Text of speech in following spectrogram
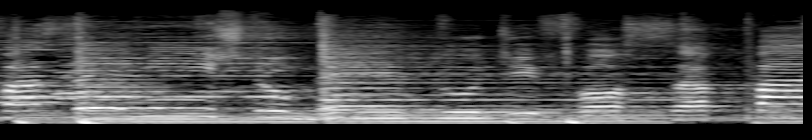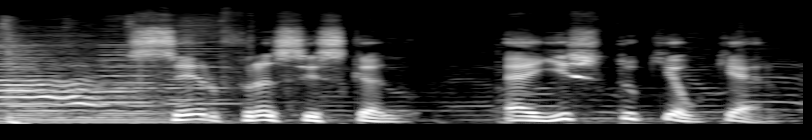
fazei-me instrumento de vossa paz. Ser franciscano é isto que eu quero.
